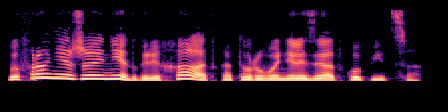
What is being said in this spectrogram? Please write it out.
В Ифране же нет греха, от которого нельзя откупиться.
